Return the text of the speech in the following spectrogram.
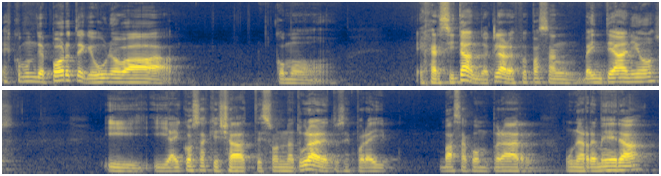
es como un deporte que uno va como ejercitando. Claro, después pasan 20 años y, hay cosas que ya te son naturales. Entonces por ahí vas a comprar una remera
